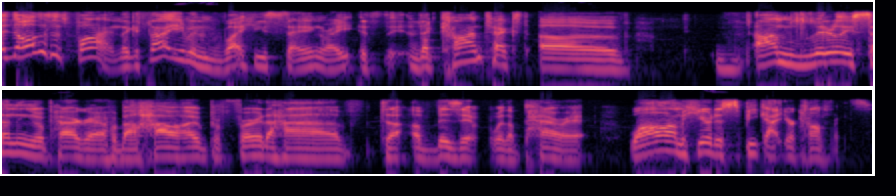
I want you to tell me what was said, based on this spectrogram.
and all this is fine. Like, it's not even what he's saying, right? It's the, the context of. I'm literally sending you a paragraph about how I would prefer to have to, a visit with a parrot while I'm here to speak at your conference.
